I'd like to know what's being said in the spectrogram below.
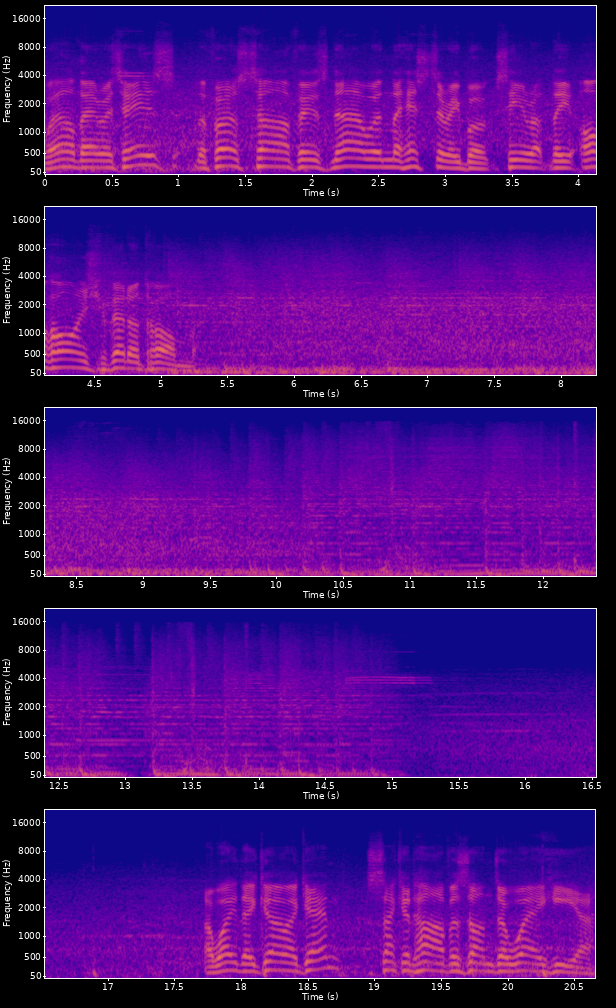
Well, there it is. The first half is now in the history books here at the Orange Velodrome. Away they go again. Second half is underway here.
